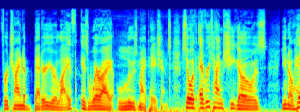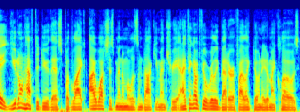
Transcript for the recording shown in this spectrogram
for trying to better your life is where I lose my patience. So if every time she goes, you know, hey, you don't have to do this, but like I watched this minimalism documentary and I think I would feel really better if I like donated my clothes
